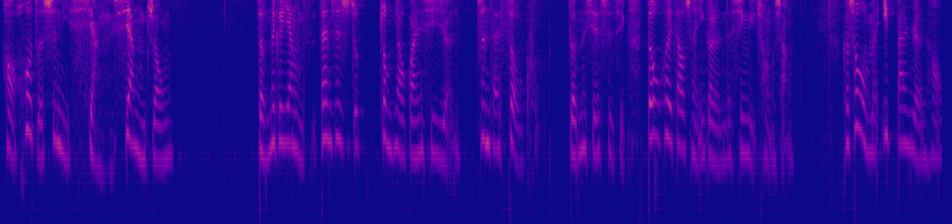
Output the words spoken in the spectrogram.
好，或者是你想象中。的那个样子，但是是重重要关系人正在受苦的那些事情，都会造成一个人的心理创伤。可是我们一般人哈，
